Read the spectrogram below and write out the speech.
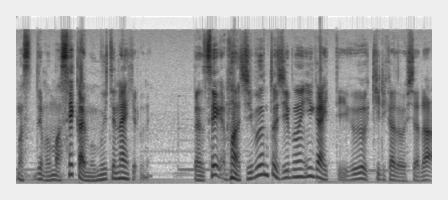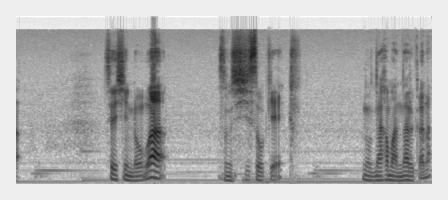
まあでもまあ世界も向いてないけどね。だからせ、まあ、自分と自分以外っていう切り方をしたら精神論はその思想系の仲間になるかな、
